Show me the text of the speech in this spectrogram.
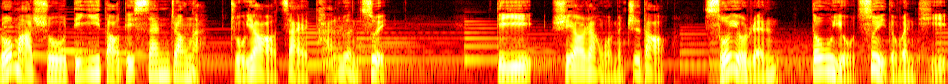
罗马书第一到第三章呢，主要在谈论罪。第一是要让我们知道所有人都有罪的问题，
